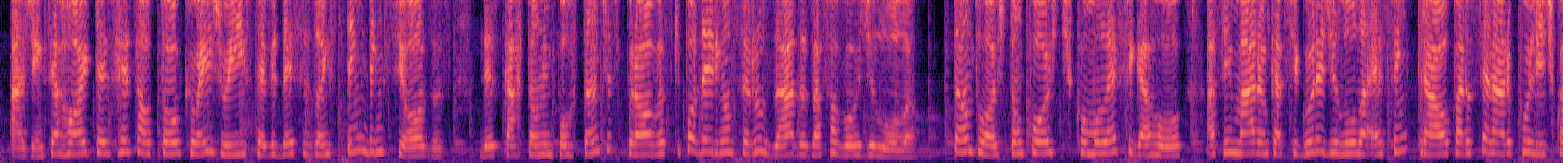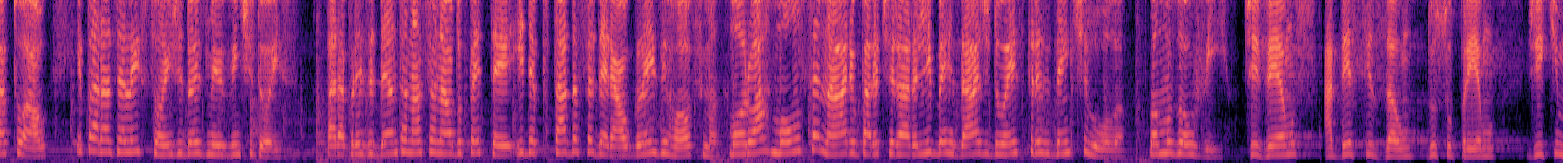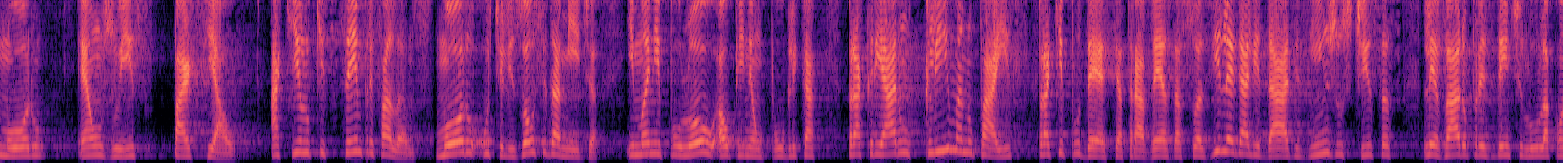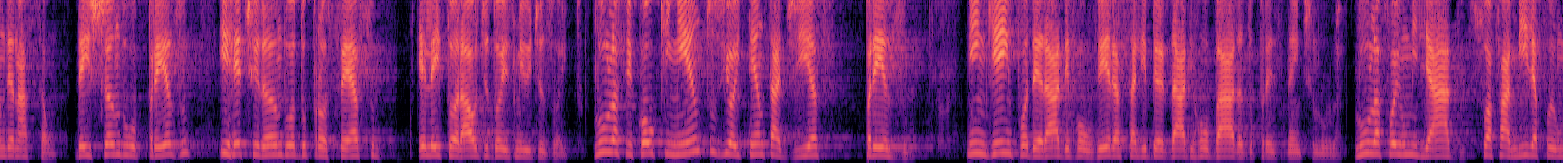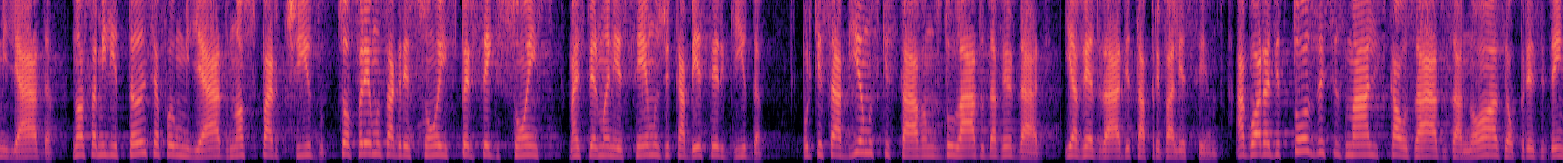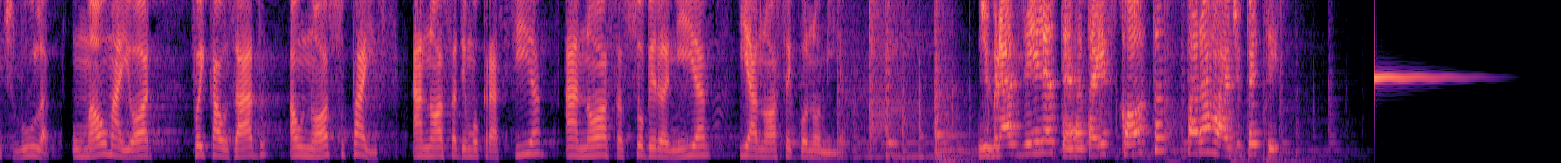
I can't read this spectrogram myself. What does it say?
A agência Reuters ressaltou que o ex-juiz teve decisões tendenciosas, descartando importantes provas que poderiam ser usadas a favor de Lula. Tanto o Washington Post como Le Figaro afirmaram que a figura de Lula é central para o cenário político atual e para as eleições de 2022. Para a presidenta nacional do PT e deputada federal Gleisi Hoffmann, Moro armou um cenário para tirar a liberdade do ex-presidente Lula. Vamos ouvir tivemos a decisão do Supremo de que Moro é um juiz parcial. Aquilo que sempre falamos. Moro utilizou-se da mídia e manipulou a opinião pública para criar um clima no país para que pudesse, através das suas ilegalidades e injustiças, levar o presidente Lula à condenação, deixando-o preso e retirando-o do processo eleitoral de 2018. Lula ficou 580 dias preso Ninguém poderá devolver essa liberdade roubada do presidente Lula. Lula foi humilhado, sua família foi humilhada, nossa militância foi humilhada, nosso partido. Sofremos agressões, perseguições, mas permanecemos de cabeça erguida porque sabíamos que estávamos do lado da verdade e a verdade está prevalecendo. Agora, de todos esses males causados a nós e ao presidente Lula, o mal maior foi causado ao nosso país, à nossa democracia, à nossa soberania e a nossa economia. De Brasília, Terra Thaís Costa, para a Rádio PT.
